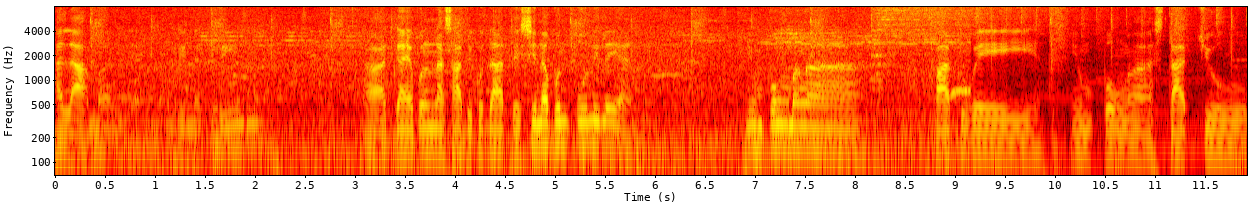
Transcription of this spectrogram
halaman. Ayan, green na green. At gaya po na nasabi ko dati, sinabon po nila yan. Yung pong mga pathway, yung pong ah, statue,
